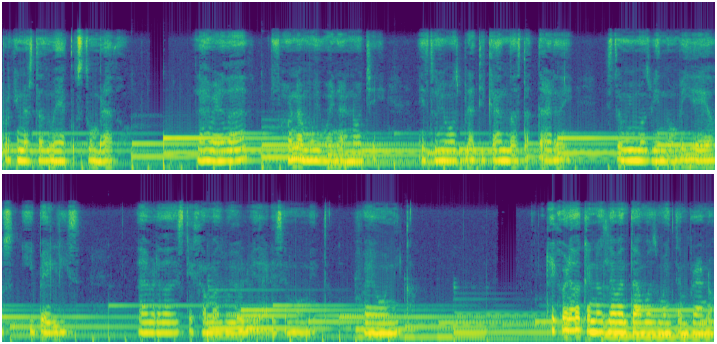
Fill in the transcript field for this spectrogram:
porque no estás muy acostumbrado. La verdad, fue una muy buena noche. Estuvimos platicando hasta tarde, estuvimos viendo videos y pelis. La verdad es que jamás voy a olvidar ese momento. Fue único. Recuerdo que nos levantamos muy temprano,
